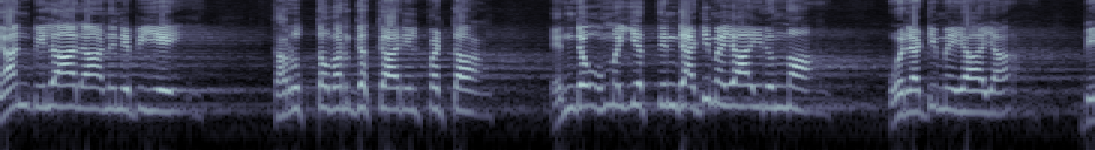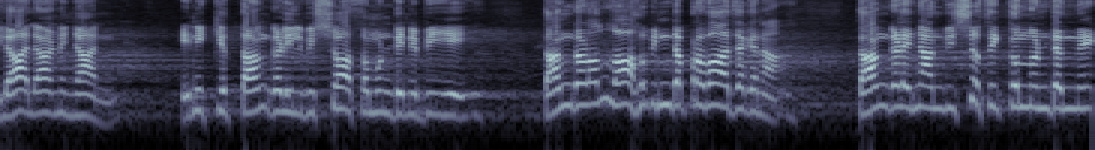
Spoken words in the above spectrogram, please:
ഞാൻ ബിലാലാണ് നബിയെ. കറുത്ത വർഗക്കാരിൽപ്പെട്ട എന്റെ ഉമ്മയ്യത്തിന്റെ അടിമയായിരുന്ന ഒരടിമയായ ബിലാലാണ് ഞാൻ. എനിക്ക് താങ്കളിൽ വിശ്വാസമുണ്ട് നബിയെ. താങ്കൾ അള്ളാഹുവിന്റെ പ്രവാചകന. താങ്കളെ ഞാൻ വിശ്വസിക്കുന്നുണ്ടെന്ന്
